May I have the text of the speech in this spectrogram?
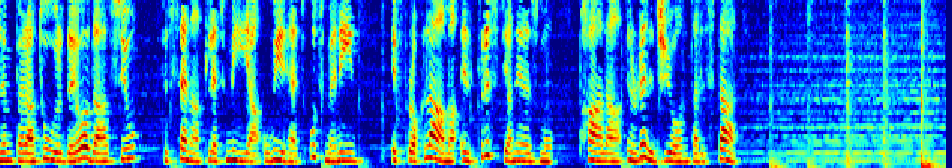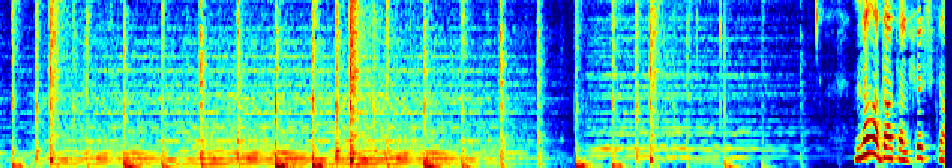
l-Imperatur Deodazju, fis-sena 381, ipproklama l-Kristjaneżmu bħala r-reliġjon tal-istat. L-għada tal-festa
